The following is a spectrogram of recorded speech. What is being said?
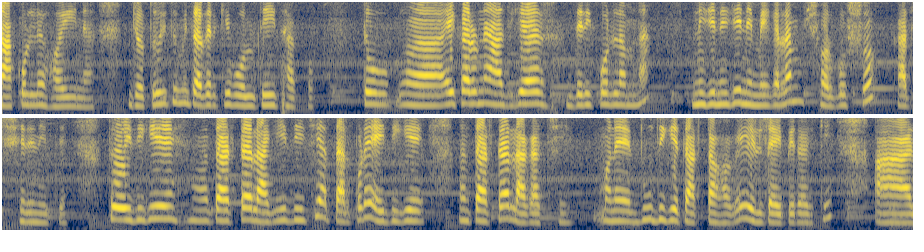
না করলে হয়ই না, যতই তুমি তাদেরকে বলতেই থাকো। তো এই কারণে আজকে আর দেরি করলাম না। নিজে নিজেই নেমে গেলাম সর্বস্ব কাজ সেরে নিতে। তো ওইদিকে তারটা লাগিয়ে দিয়েছি আর তারপরে এইদিকে তারটা লাগাচ্ছি। মানে দুদিকে তারটা হবে এল টাইপের আর কি। আর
